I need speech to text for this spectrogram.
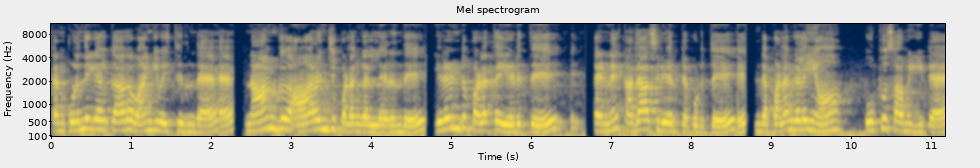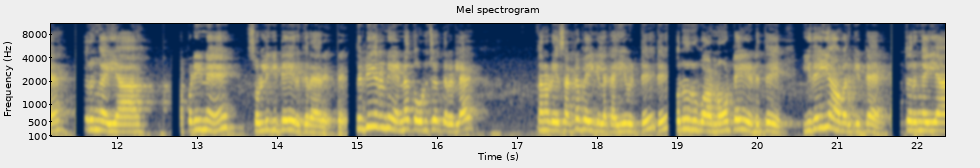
தன் குழந்தைகளுக்காக வாங்கி வைத்திருந்த நான்கு ஆரஞ்சு பழங்கள்ல இருந்து இரண்டு பழத்தை எடுத்து கதாசிரியர்கிட்ட கொடுத்து இந்த பழங்களையும் உப்புசாமி கிட்ட இருங்க ஐயா அப்படின்னு சொல்லிக்கிட்டே இருக்கிறாரு. திடீர்னு என்ன தோணுச்சோ தெரியல தன்னுடைய சட்டப்பைகளை கையை விட்டு ஒரு ரூபா நோட்டை எடுத்து இதையும் அவர்கிட்ட கொடுத்துருங்க ஐயா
